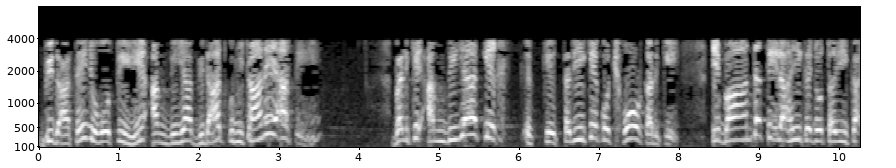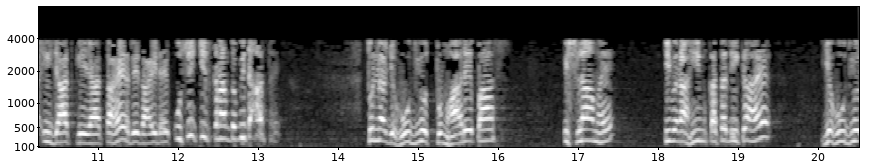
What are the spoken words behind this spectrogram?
بدعتیں جو ہوتی ہیں، انبیاء بدعت کو مٹانے آتے ہیں، بلکہ انبیاء کے طریقے کو چھوڑ کر کے عبادت الہی کا جو طریقہ ایجاد کیا جاتا ہے رضائی اسی چیز کا نام تو بدعت ہے۔ تو نہ یہودیوں تمہارے پاس؟ اسلام ہے؟ ابراہیم کا طریقہ ہے؟ یہودیوں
